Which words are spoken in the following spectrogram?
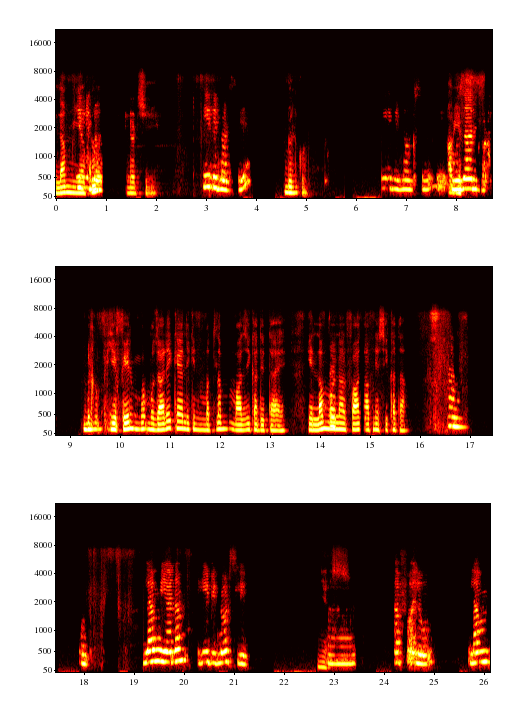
लम He did not. नॉट से he did not say बिल्कुल। He did not say ये- बिल्कुल ये फेल मु- मुजारे का है लेकिन मतलब माजी का देता है। ये लम वाला अल्फाज आपने सीखा था हाँ लम यनम he did not sleep yes uh, तफअलु लम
